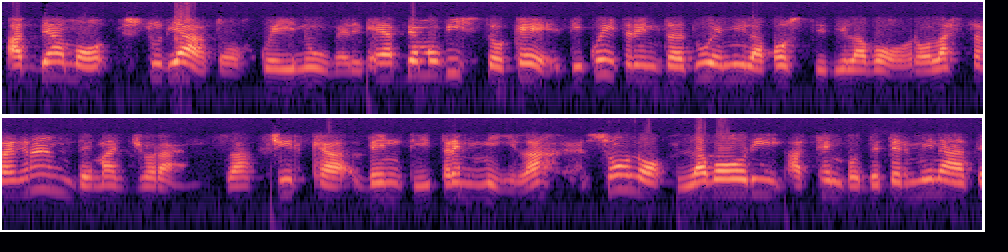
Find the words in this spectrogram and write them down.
abbiamo studiato quei numeri e abbiamo visto che di quei 32.000 posti di lavoro la stragrande maggioranza circa 23.000, sono lavori a tempo determinato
